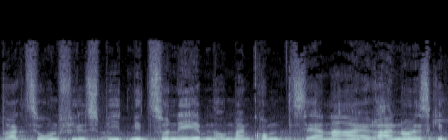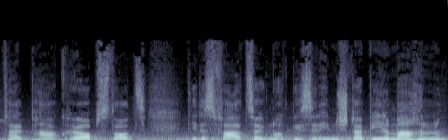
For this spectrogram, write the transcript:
Traktion, viel Speed mitzunehmen und man kommt sehr nahe ran und es gibt halt ein paar Curbs dort, die das Fahrzeug noch ein bisschen instabil machen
